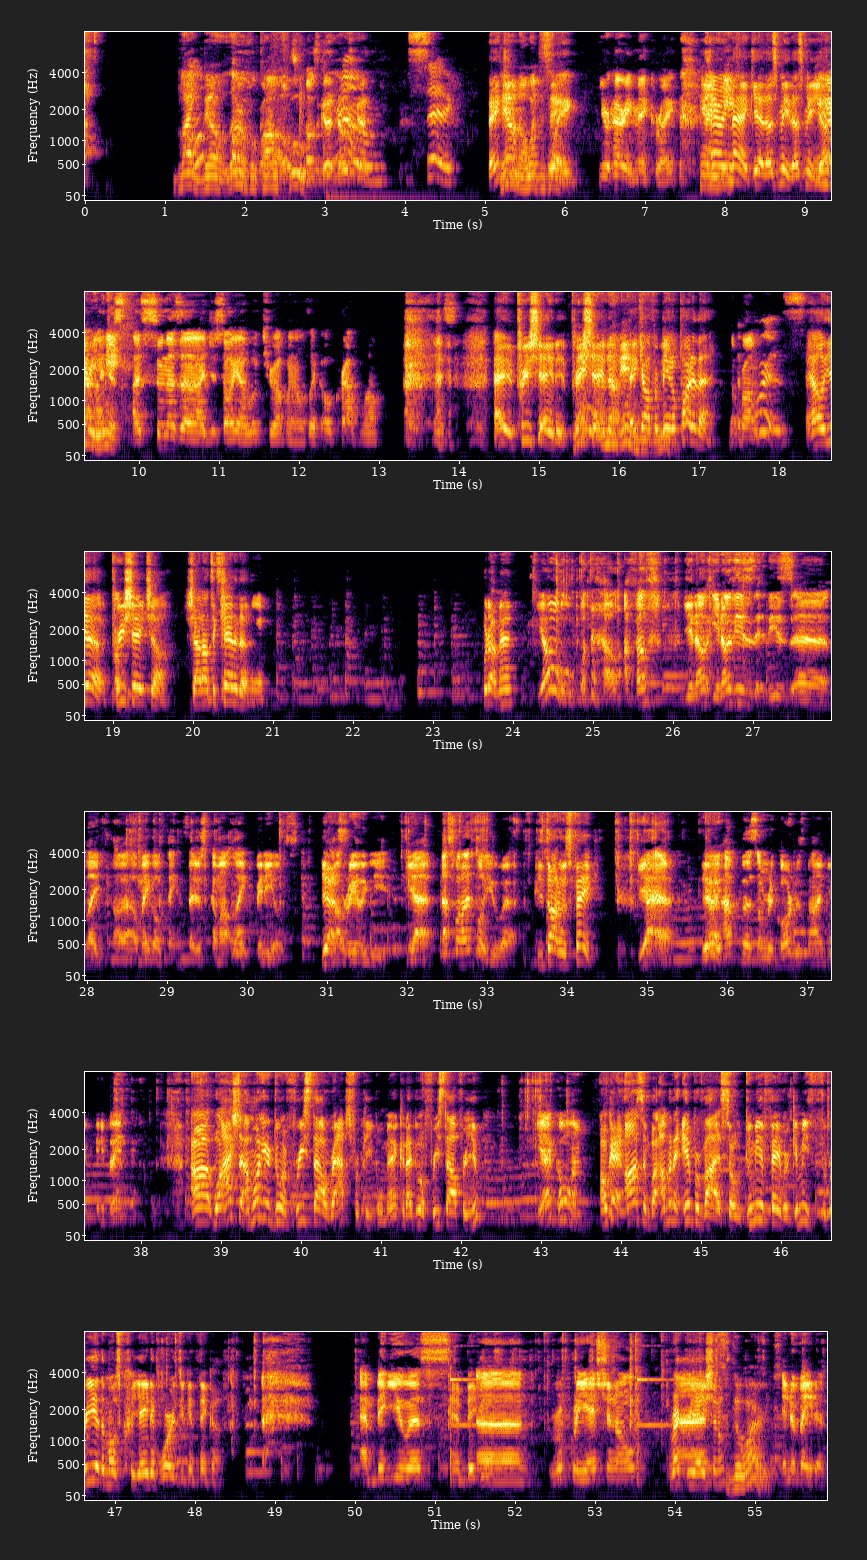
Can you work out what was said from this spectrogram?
Black belt, lyrical kung that fu. that was good. That was good. Sick. Thank They you. don't know what to say. Wait, you're Harry Mick, right? Harry Mick. Mack, yeah, that's me. That's me. Yeah, Yeah. Harry I Mick. just, as soon as uh, I just saw you, I looked you up and I was like, oh crap, well, nice. hey, appreciate it. Appreciate it. enough Thank y'all for for being me. a part of that. No Of problem. course. Hell yeah. Appreciate y'all. Shout out to Canada. What up, man? Yo, what the hell? I felt, you know, you know these these uh, like uh, Omega things that just come out like videos. Yeah. Not really. Yeah, that's what I thought you were. You thought it was fake. Yeah. Yeah. You have uh, some recorders behind you. Can you play anything? Uh, well, actually, I'm on here doing freestyle raps for people, man. Could I do a freestyle for you? Yeah, go on. Okay, awesome. But I'm gonna improvise. So do me a favor. Give me three of the most creative words you can think of. Ambiguous. Ambiguous. Uh, recreational. Recreational, good words. Innovative.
